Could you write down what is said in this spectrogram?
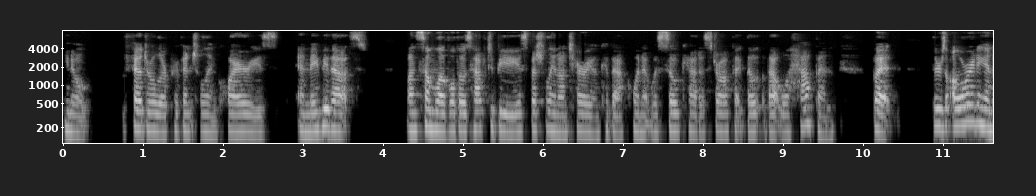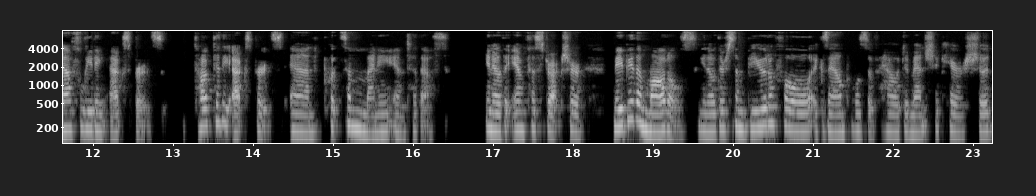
you know federal or provincial inquiries. And maybe that's on some level, those have to be, especially in Ontario and Quebec, when it was so catastrophic, that, that will happen. But there's already enough leading experts. Talk to the experts and put some money into this. You know, the infrastructure, maybe the models. You know, there's some beautiful examples of how dementia care should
